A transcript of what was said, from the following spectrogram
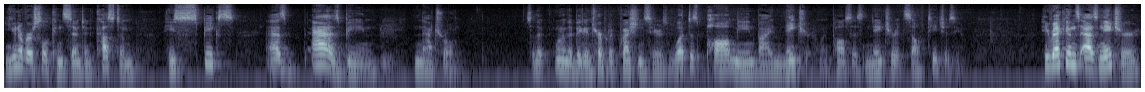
universal consent and custom, he speaks as, as being natural. So that one of the big interpretive questions here is what does Paul mean by nature? When Paul says nature itself teaches you. He reckons as nature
